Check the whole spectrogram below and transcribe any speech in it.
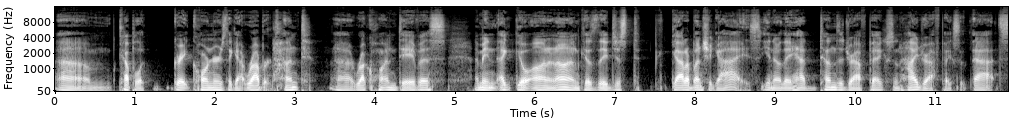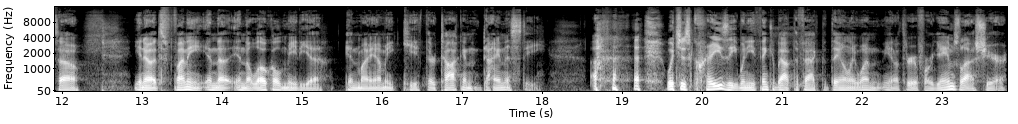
a um, couple of great corners. They got Robert Hunt, uh, Raekwon Davis. I mean, I could go on and on because they just got a bunch of guys. You know, they had tons of draft picks and high draft picks at that. So, you know, it's funny in the in the local media in Miami, Keith. They're talking dynasty which is crazy when you think about the fact that they only won you know three or four games last year.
